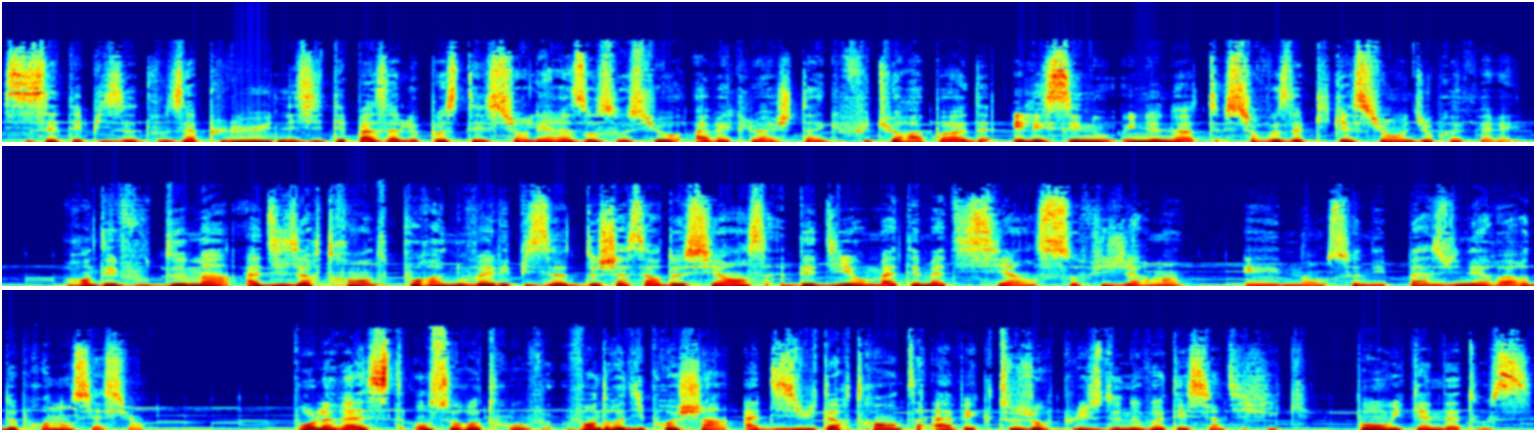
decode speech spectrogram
Si cet épisode vous a plu, n'hésitez pas à le poster sur les réseaux sociaux avec le hashtag Futurapod et laissez-nous une note sur vos applications audio préférées. Rendez-vous demain à 10h30 pour un nouvel épisode de Chasseurs de Sciences dédié au mathématicien Sophie Germain. Et non, ce n'est pas une erreur de prononciation. Pour le reste, on se retrouve vendredi prochain à 18h30 avec toujours plus de nouveautés scientifiques. Bon week-end à tous.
